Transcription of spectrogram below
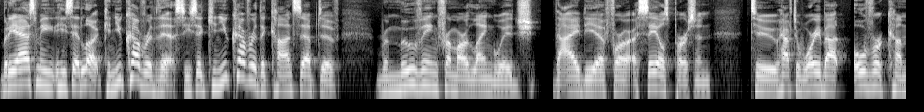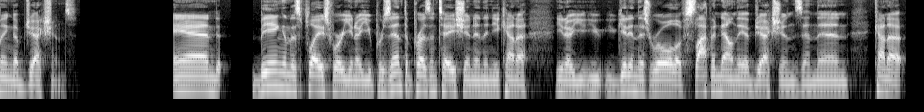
but he asked me. He said, "Look, can you cover this?" He said, "Can you cover the concept of removing from our language the idea for a salesperson?" To have to worry about overcoming objections. And being in this place where you know you present the presentation and then you kind of you know you, you, you get in this role of slapping down the objections and then kind of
